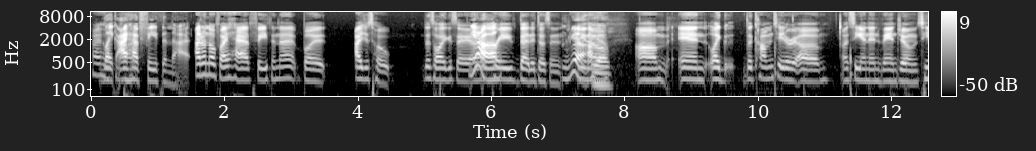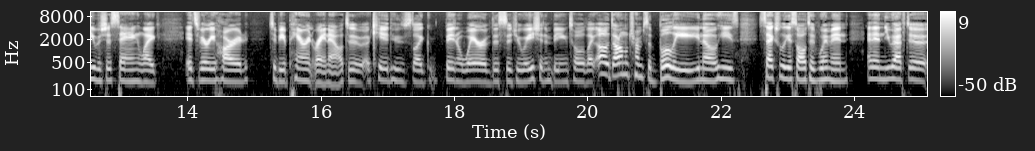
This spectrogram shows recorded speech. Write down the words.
I hope Like I have faith in that. I don't know if I have faith in that, but I just hope. That's all I can say. Yeah. I pray that it doesn't. Yeah. You know? Yeah. Um, and like the commentator um, on CNN, Van Jones, he was just saying like it's very hard to be a parent right now to a kid who's like been aware of this situation and being told like, oh, Donald Trump's a bully. You know, he's sexually assaulted women, and then you have to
